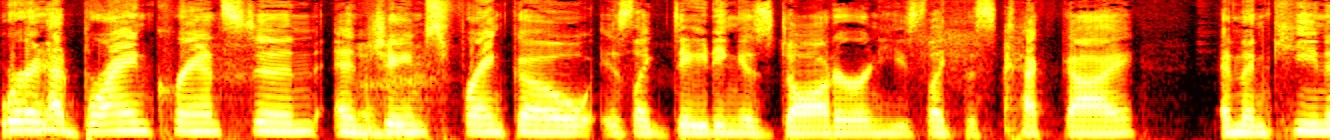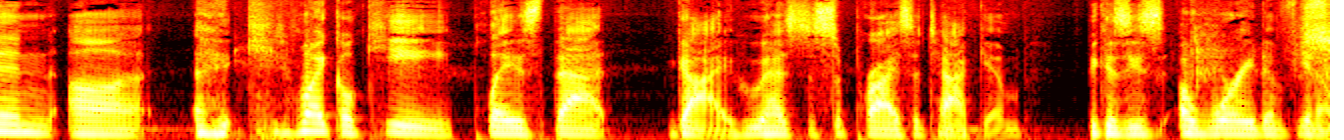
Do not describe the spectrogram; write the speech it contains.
where it had Bryan Cranston and James Franco is like dating his daughter, and he's like this tech guy, and then Keenan, uh, Keenan Michael Key plays that guy who has to surprise attack him because he's uh, worried of you know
